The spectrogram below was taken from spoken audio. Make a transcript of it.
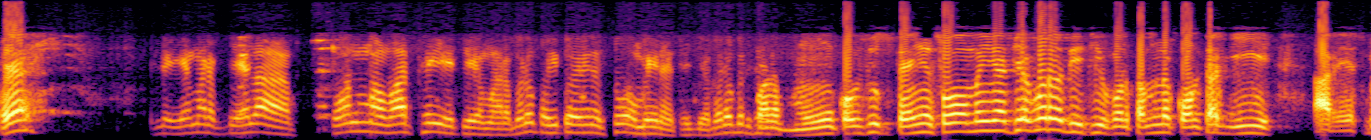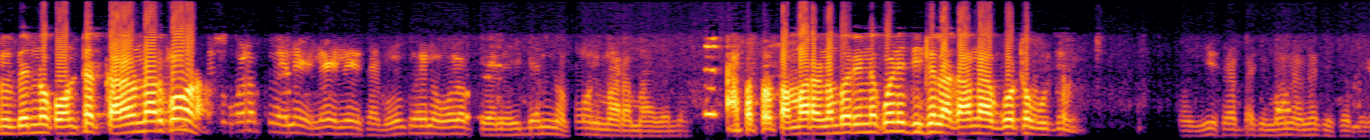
હે? એટલે એ મારા પહેલા ફોનમાં વાત થઈ હતી અમારા બરોબર? એ તો એને સો મહિના થઈ ગયા બરોબર પણ હું કઉ છું કે અહીંયા સો મહિના થયા વરદી થયું પણ તમને કોન્ટેક્ટ ઈ આ રેશમીબેન નો કોન્ટેક્ટ કરાવનાર કોણ? ઓળખતો નહીં નહીં નહીં સાહેબ હું તો એને ઓળખતો નહીં એ બેનનો ફોન મારામાં આવેલો. હા તો તમારા નંબર એને કોને દીધેલા આના ગોઠવવું છે એમ? એ સાહેબ પછી મને નથી ખબર.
